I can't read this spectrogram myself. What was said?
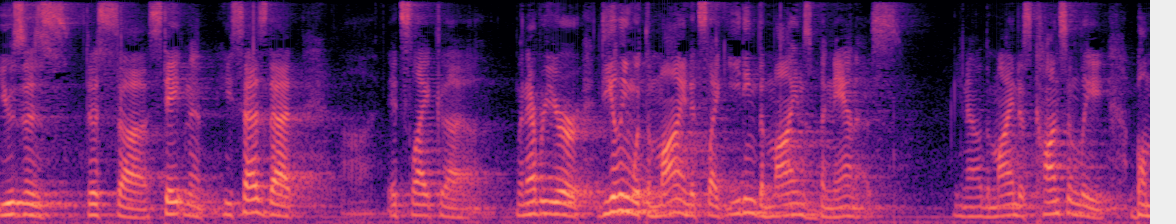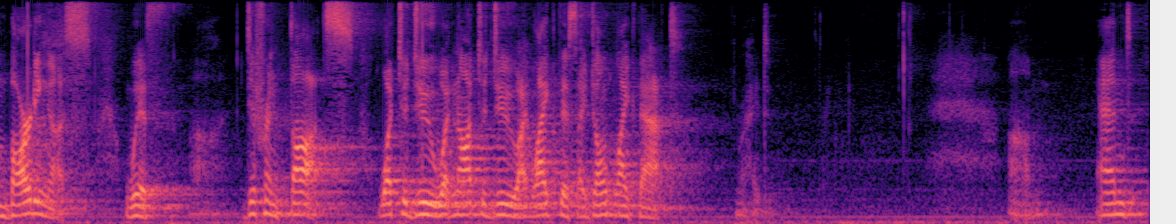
uses this uh, statement. He says that uh, it's like uh, whenever you're dealing with the mind, it's like eating the mind's bananas. You know, the mind is constantly bombarding us with uh, different thoughts what to do, what not to do. I like this, I don't like that. Right? Um, and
